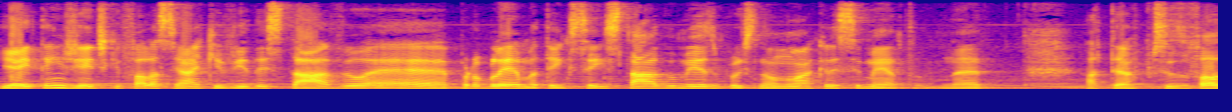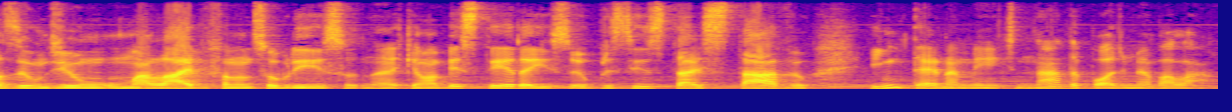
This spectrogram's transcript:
E aí tem gente que fala assim, ah, que vida estável é problema, tem que ser estável mesmo, porque senão não há crescimento, né? Até preciso fazer um dia uma live falando sobre isso, né? Que é uma besteira isso. Eu preciso estar estável internamente, nada pode me abalar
